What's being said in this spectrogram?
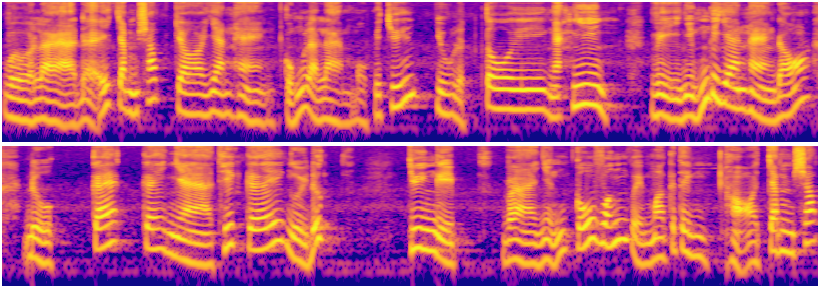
vừa là để chăm sóc cho gian hàng cũng là làm một cái chuyến du lịch. Tôi ngạc nhiên vì những cái gian hàng đó được các cái nhà thiết kế người Đức chuyên nghiệp và những cố vấn về marketing họ chăm sóc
